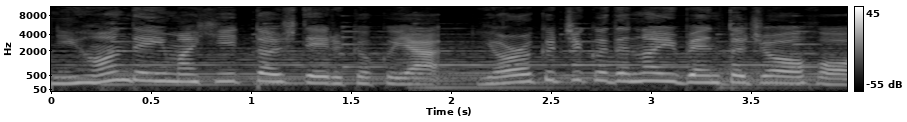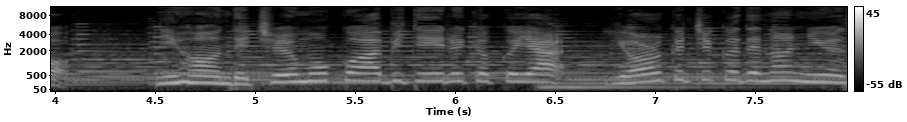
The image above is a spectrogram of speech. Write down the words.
日本で今ヒットしている曲やヨーク地区でのイベント情報日本で注目を浴びている曲やヨーク地区でのニュー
